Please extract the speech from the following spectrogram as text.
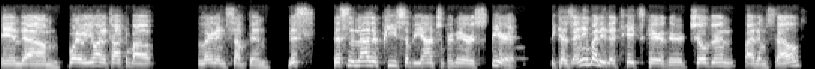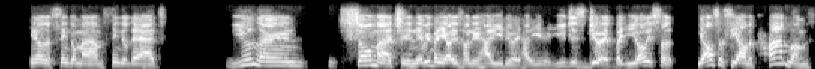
And um, boy, you want to talk about learning something. This this is another piece of the entrepreneur spirit because anybody that takes care of their children by themselves, you know, the single moms, single dads, you learn so much, and everybody always wondering how do you do it? How do you do it? You just do it, but you always so you also see all the problems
